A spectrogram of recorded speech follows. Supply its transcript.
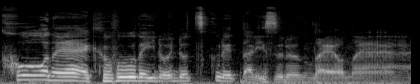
構ね、工夫でいろいろ作れたりするんだよね。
